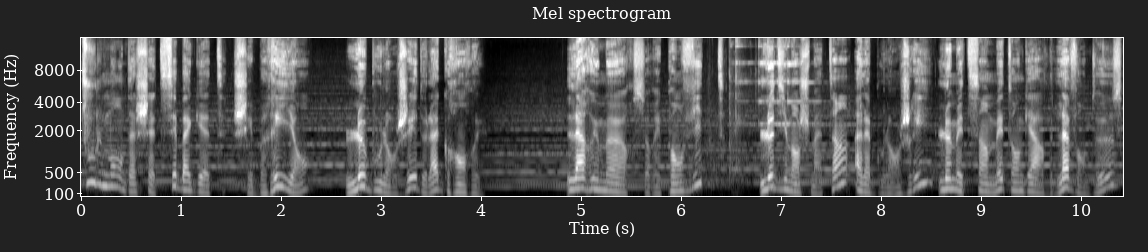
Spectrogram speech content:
tout le monde achète ses baguettes chez Briand, le boulanger de la Grand Rue. La rumeur se répand vite. Le dimanche matin, à la boulangerie, le médecin met en garde la vendeuse.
